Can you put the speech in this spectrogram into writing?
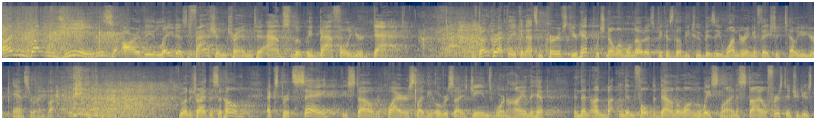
unbuttoned jeans are the latest fashion trend to absolutely baffle your dad. If done correctly, you can add some curves to your hip, which no one will notice because they'll be too busy wondering if they should tell you your pants are unbuttoned. If you want to try this at home, experts say the style requires slightly oversized jeans worn high in the hip and then unbuttoned and folded down along the waistline, a style first introduced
